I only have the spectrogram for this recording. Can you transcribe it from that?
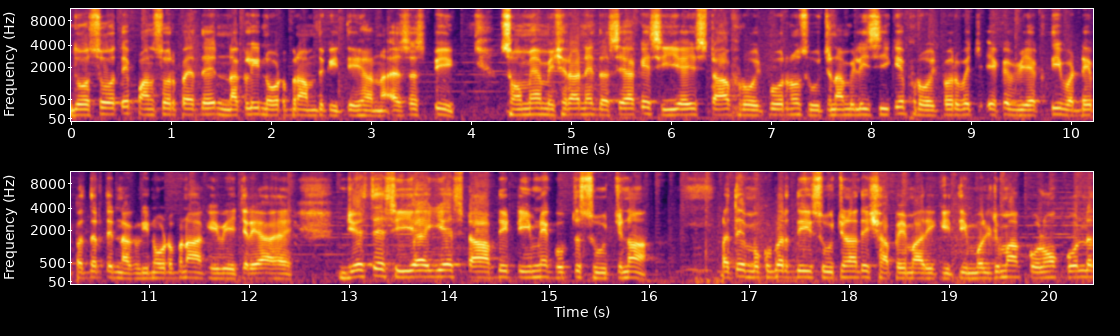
200 ਅਤੇ 500 ਰੁਪਏ ਦੇ ਨਕਲੀ ਨੋਟ ਬਰਾਮਦ ਕੀਤੇ ਹਨ। ਐਸਐਸਪੀ ਸੌਮਿਆ ਮਿਸ਼ਰਾ ਨੇ ਦੱਸਿਆ ਕਿ ਸੀਆਈ ਸਟਾਫ ਫਿਰੋਜ਼ਪੁਰ ਨੂੰ ਸੂਚਨਾ ਮਿਲੀ ਸੀ ਕਿ ਫਿਰੋਜ਼ਪੁਰ ਵਿੱਚ ਇੱਕ ਵਿਅਕਤੀ ਵੱਡੇ ਪੱਧਰ ਤੇ ਨਕਲੀ ਨੋਟ ਬਣਾ ਕੇ ਵੇਚ ਰਿਹਾ ਹੈ, ਜਿਸ ਤੇ ਸੀਆਈਏ ਸਟਾਫ ਦੀ ਟੀਮ ਨੇ ਗੁਪਤ ਸੂਚਨਾ ਅਤੇ ਮੁਖਬਰ ਦੀ ਸੂਚਨਾ ਤੇ ਛਾਪੇਮਾਰੀ ਕੀਤੀ। ਮੁਲਜ਼ਮਾਂ ਕੋਲੋਂ ਕੁੱਲ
